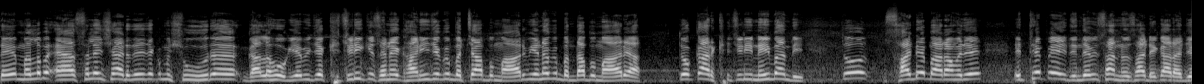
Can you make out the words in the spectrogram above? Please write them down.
ਤੇ ਮਤਲਬ ਇਸ ਵੇਲੇ ਛੱਡ ਦੇ ਇੱਕ ਮਸ਼ਹੂਰ ਗੱਲ ਹੋ ਗਈ ਹੈ ਵੀ ਜੇ ਖਿਚੜੀ ਕਿਸੇ ਨੇ ਖਾਣੀ, ਜੇ ਕੋਈ ਬੱਚਾ ਬਿਮਾਰ ਵੀ ਹੈ ਨਾ, ਕੋਈ ਬੰਦਾ ਬਿਮਾਰ ਆ, ਤੇ ਉਹ ਘਰ ਖਿਚੜੀ ਨਹੀਂ ਬਣਦੀ, ਤੇ ਉਹ 12:30 ਵਜੇ ਇੱਥੇ ਭੇਜ ਦਿੰਦੇ ਵੀ ਸਾਨੂੰ ਸਾਡੇ ਘਰ ਅੱਜ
